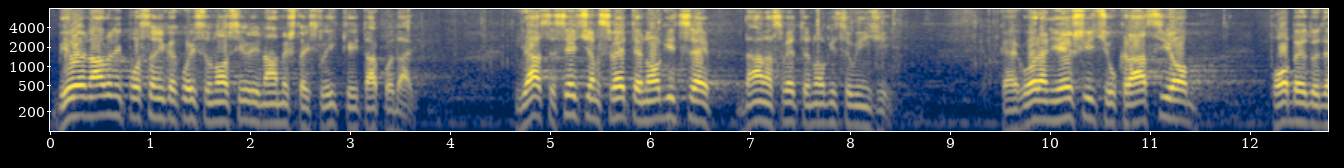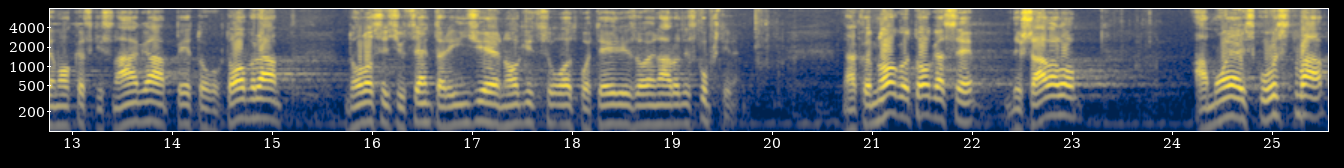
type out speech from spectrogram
bilo je narodnih poslanika koji su nosili nameštaj, slike itd. Ja se sećam Svete Nogice, dana Svete Nogice u Inđiji, kad je Goran Ješić ukrasio pobedu demokratskih snaga 5. oktobra, donoseći u centar Inđije Nogicu od fotelje iz ove Narodne skupštine. Dakle, mnogo toga se dešavalo, a moja iskustva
